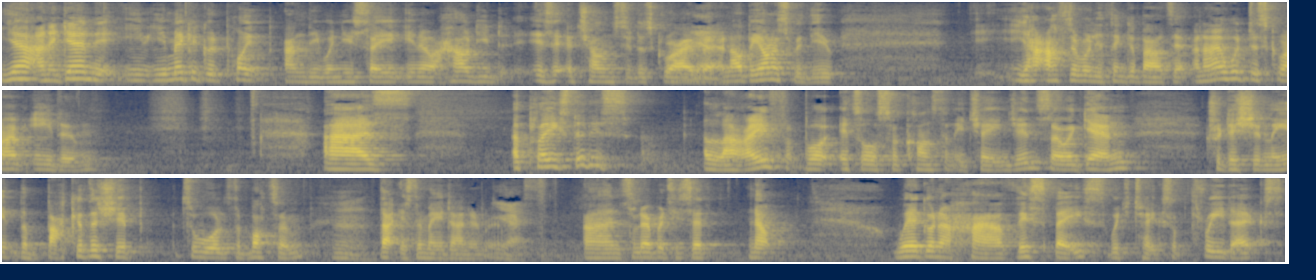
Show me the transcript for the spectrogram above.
Yeah, and again, it- you, you make a good point, Andy, when you say, you know, how do you, is it a challenge to describe Yeah. it? And I'll be honest with you, you have to really think about it. And I would describe Eden as a place that is alive, but it's also constantly changing. So again, traditionally, the back of the ship towards the bottom, that is the main dining room. Yes. And Celebrity said, no, we're going to have this space, which takes up three decks,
